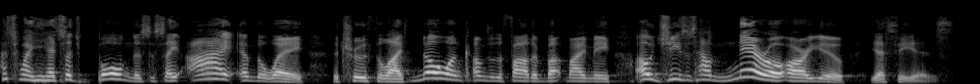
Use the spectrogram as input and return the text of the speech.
That's why he had such boldness to say, I am the way, the truth, the life. No one comes to the Father but by me. Oh, Jesus, how narrow are you? Yes, he is.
